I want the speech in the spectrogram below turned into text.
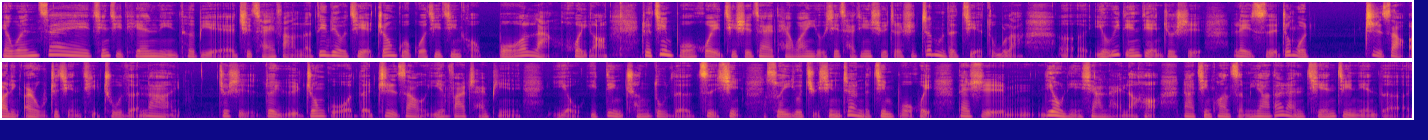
雅文在前几天，您特别去采访了第六届中国国际进口博览会啊。这进博会其实，在台湾有些财经学者是这么的解读了，呃，有一点点就是类似中国制造二零二五之前提出的那。就是对于中国的制造研发产品有一定程度的自信，所以有举行这样的进博会。但是六年下来了哈，那情况怎么样？当然前几年的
